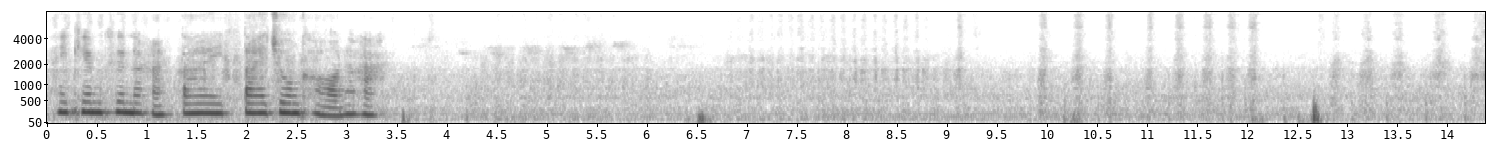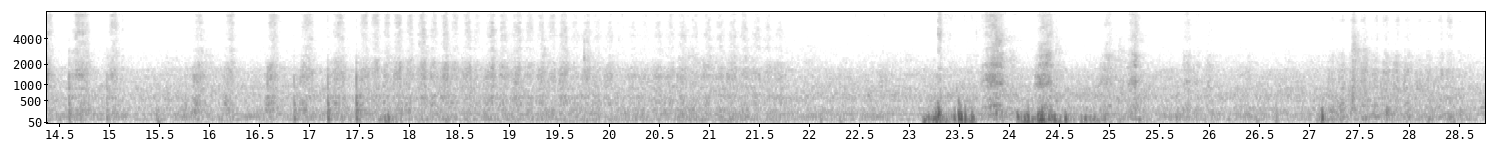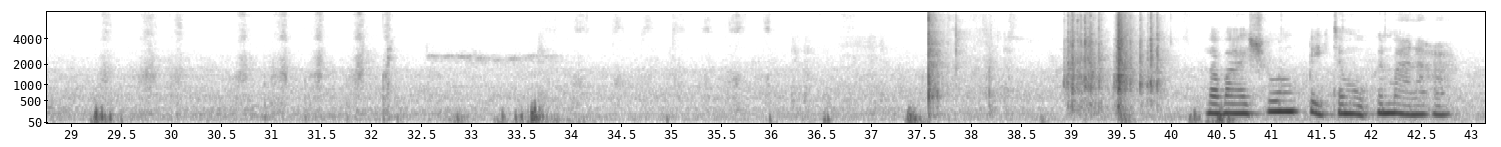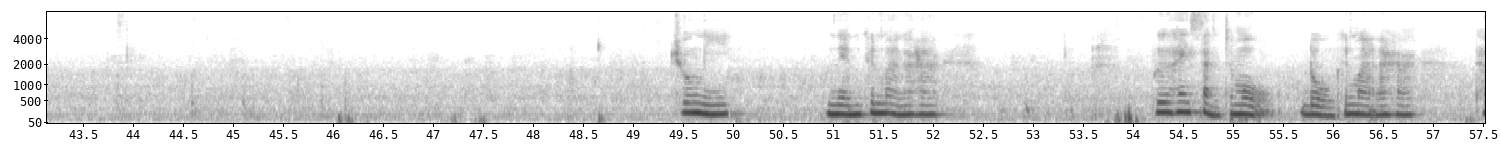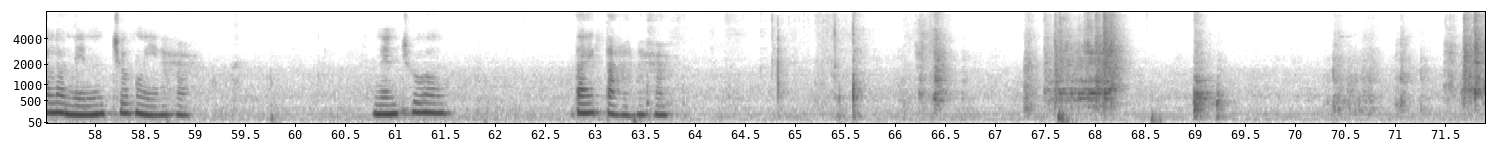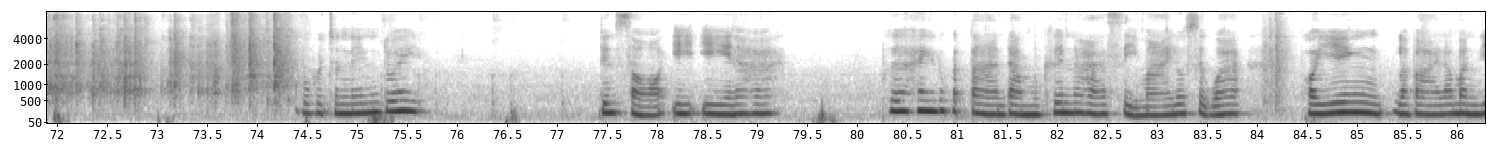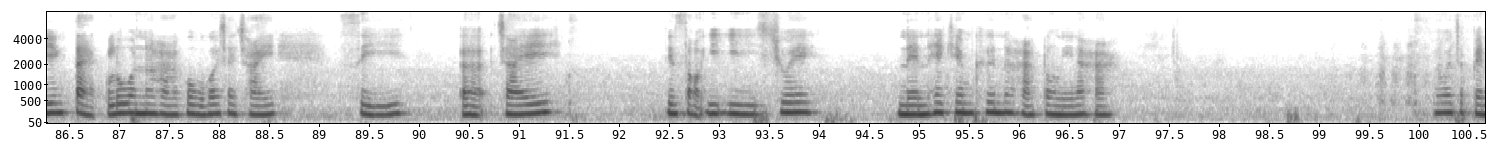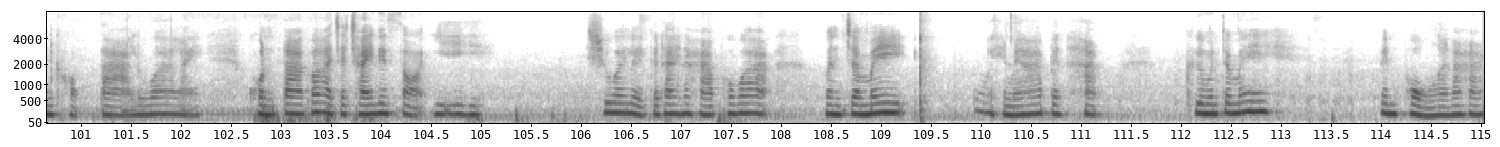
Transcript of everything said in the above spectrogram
ให้เข้มขึ้นนะคะ ใต้ใต้ช่วงคอนะคะ ระบายช่วงปีกจมูกขึ้นมานะคะ ช่วงนี้เน้นขึ้นมานะคะ เพื่อให้สันจมูกโด่งขึ้นมานะคะ ถ้าเราเน้นช่วงนี้นะคะ เน้นช่วงใต้ตานะคะ รูจะเน้นด้วย ดินสอ EE นะคะ เพื่อให้ลูกตาดำขึ้นนะคะ สีไม้รู้สึกว่า พอยิ่งระบายแล้วมันยิ่งแตกล้วนนะคะครูก็จะใช้สีเอ่อใช้ดินสอ EE ช่วยเน้นให้เข้มขึ้นนะคะ ตรงนี้นะคะ ไม่ว่าจะเป็นขอบตาหรือว่าอะไร ขนตาก็อาจจะใช้ดินสอ EE ช่วยเลยก็ได้นะคะ เพราะว่ามันจะไม่เห็นไหมคะเป็นหัก คือมันจะไม่เป็นผงอะนะคะ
